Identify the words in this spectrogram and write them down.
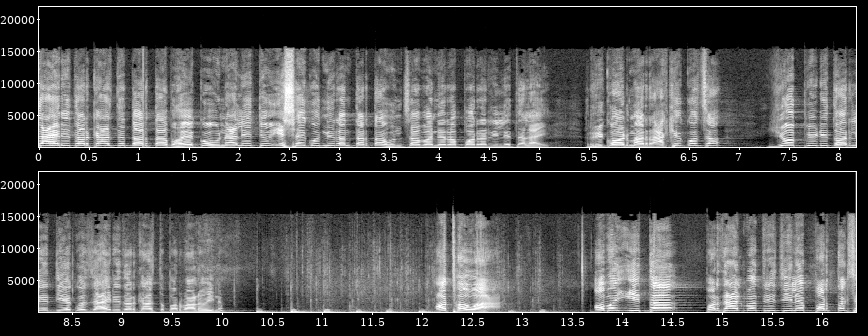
जाहेरी दरखास्त दर्ता भएको हुनाले त्यो यसैको निरन्तरता हुन्छ भनेर प्रहरीले त्यसलाई रेकर्डमा राखेको छ। यो पीडितहरूले दिएको जाहेरी दरखास्त प्रमाण होइन। अथवा अब यी त प्रधानमन्त्रीजीले प्रत्यक्ष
